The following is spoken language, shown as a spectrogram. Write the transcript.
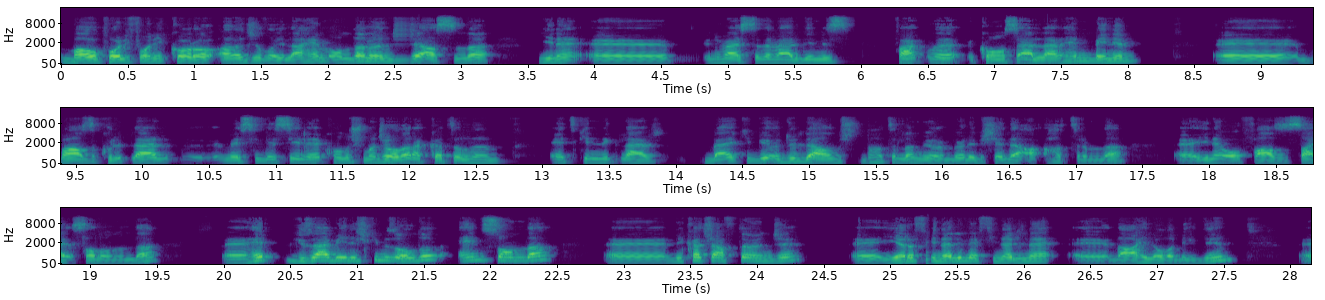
Bau Polifonik Koro aracılığıyla hem ondan önce aslında yine e, üniversitede verdiğimiz farklı konserler hem benim e, bazı kulüpler vesilesiyle konuşmacı olarak katıldığım etkinlikler belki bir ödül de almıştım hatırlamıyorum böyle bir şey de hatırımda e, yine o Fazıl Say salonunda. E, hep güzel bir ilişkimiz oldu. En sonda e, birkaç hafta önce e, yarı finali ve finaline e, dahil olabildiğim e,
